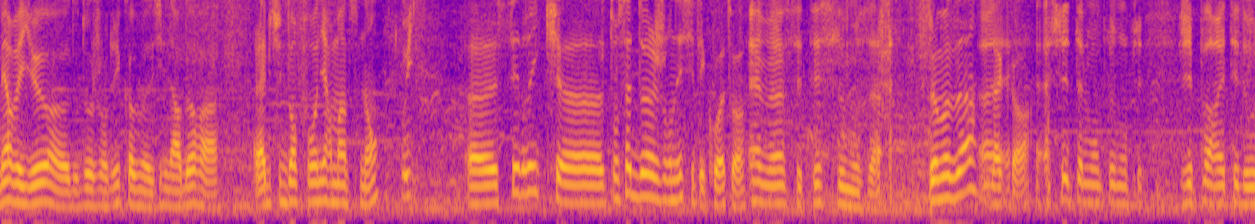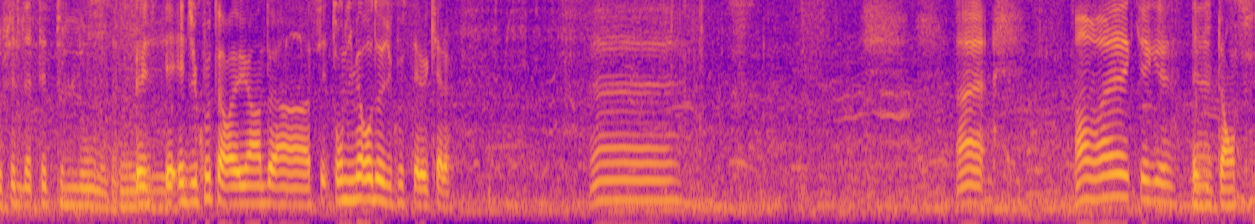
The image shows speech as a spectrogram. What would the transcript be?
merveilleux d'aujourd'hui, comme Zilénardor a, a l'habitude d'en fournir maintenant. Oui. Euh, Cédric, euh, ton set de la journée, c'était quoi, toi Eh ben, c'était Slomoza. Slomoza Ouais. D'accord. J'ai tellement pris mon pied. J'ai pas arrêté de hocher de la tête tout le long. donc, Et, euh, et- et du coup, t'aurais eu un, un- c'est- ton numéro 2, du coup, c'était lequel Euh... Ouais. En vrai, que... L'hésitance.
